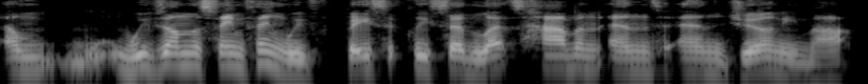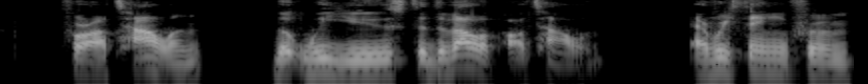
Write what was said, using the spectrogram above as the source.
And we've done the same thing. We've basically said, let's have an end to end journey map for our talent that we use to develop our talent everything from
